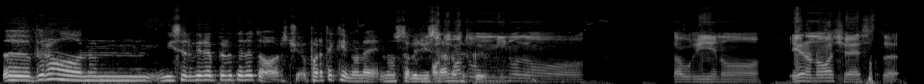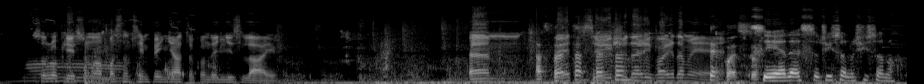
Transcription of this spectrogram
Eh, però non... mi servirebbero delle torce. A parte che non, è... non sto Ho registrando trovato perché... un mino taurino e una nuova chest. Solo che sono abbastanza impegnato con degli slime. Ehm, Aspetta, Beth, se riesci aspetta. ad arrivare da me. Che è questo? Sì, adesso ci sono, ci sono.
